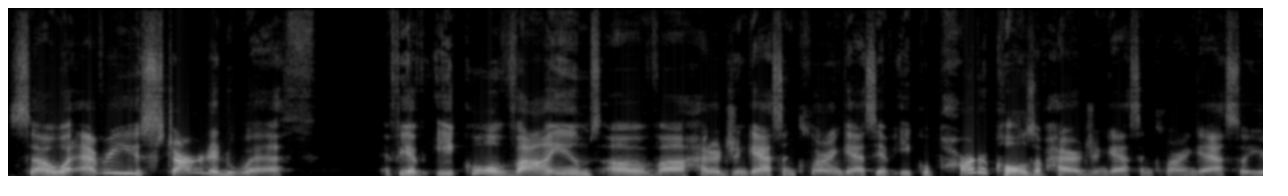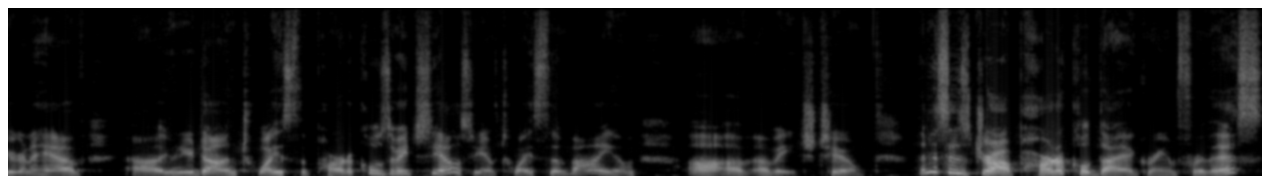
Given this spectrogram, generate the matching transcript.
So whatever you started with, if you have equal volumes of uh, hydrogen gas and chlorine gas, you have equal particles of hydrogen gas and chlorine gas, so you're going to have, uh, when you're done, twice the particles of HCl, so you have twice the volume uh, of, of H2. Then it says draw a particle diagram for this.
